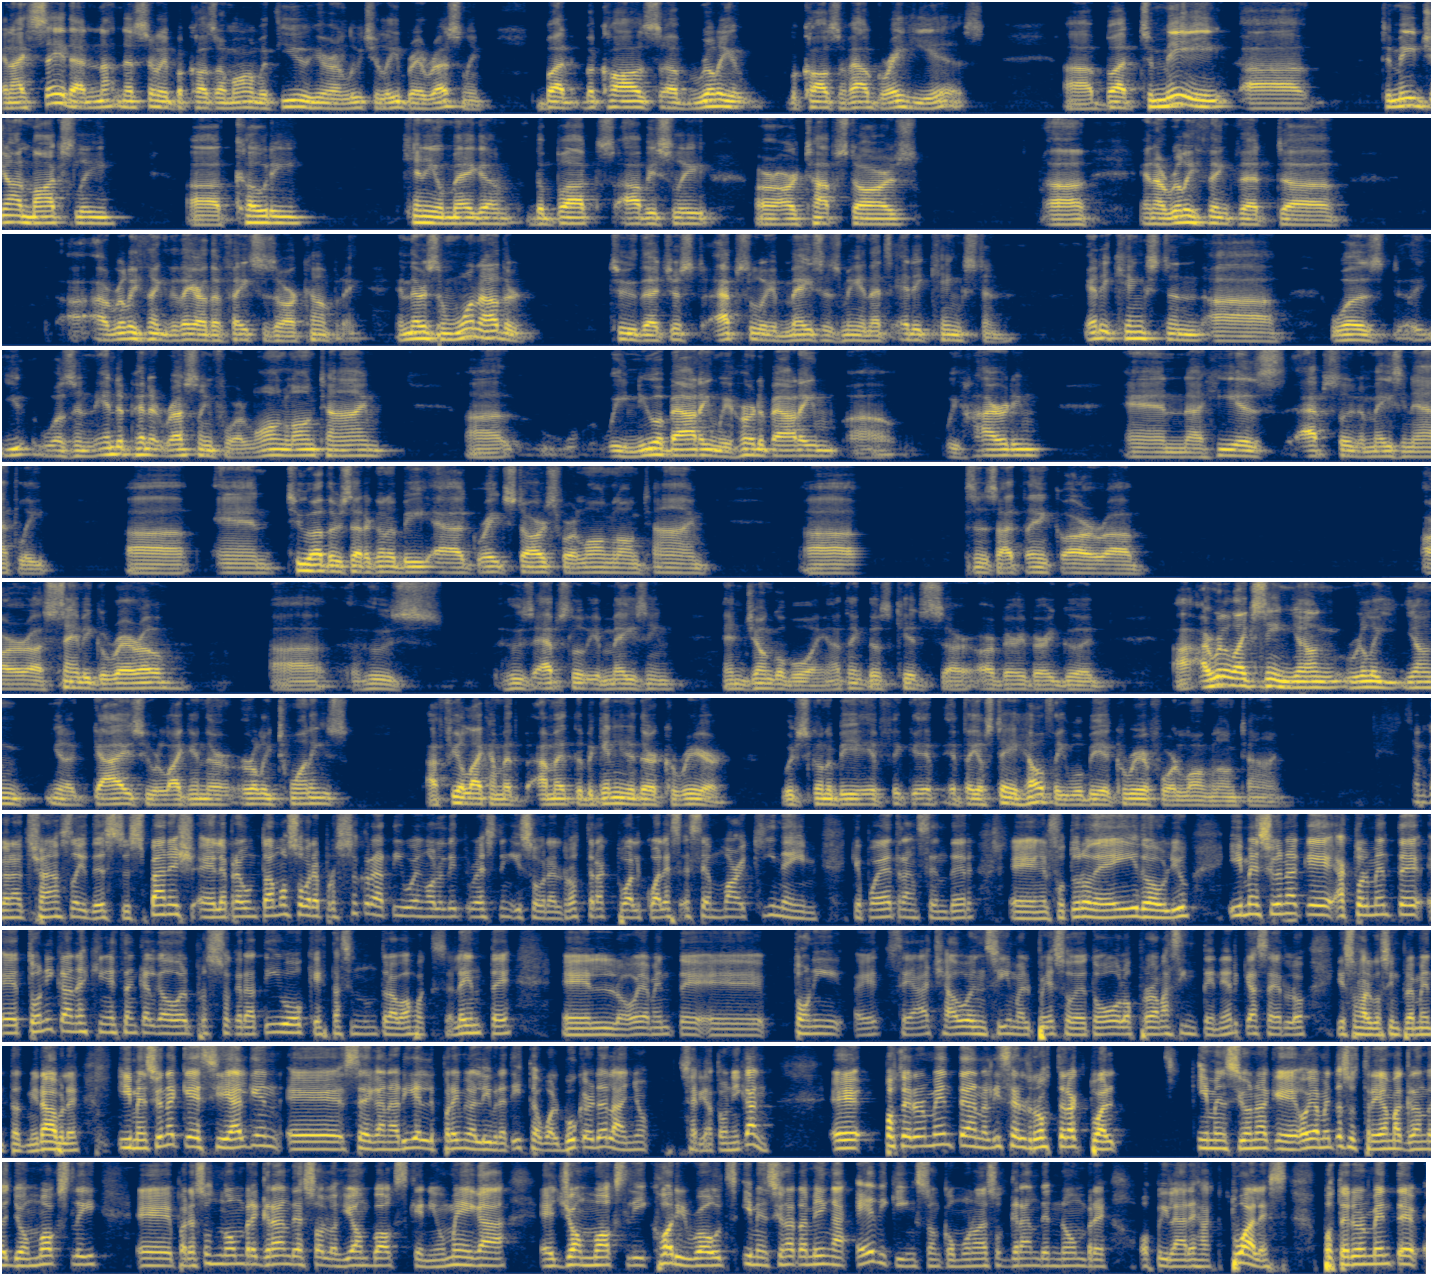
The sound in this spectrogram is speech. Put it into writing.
And I say that not necessarily because I'm on with you here on Lucha Libre Wrestling, but because of really because of how great he is. Uh, but to me, uh, to me, Jon Moxley, uh, Cody, Kenny Omega, the Bucks, obviously, are our top stars. Uh, and I really think that uh, I really think that they are the faces of our company. And there's one other too that just absolutely amazes me, and that's Eddie Kingston. Eddie Kingston uh, was was in independent wrestling for a long, long time. Uh, we knew about him, we heard about him, uh, we hired him, and uh, he is absolutely an amazing athlete. Uh, and two others that are going to be uh, great stars for a long, long time. Since I think are are uh, Sammy Guevara, uh, who's who's absolutely amazing, and Jungle Boy. I think those kids are, are very very good. I really like seeing young, really young, you know, guys who are like in their early twenties. I feel like I'm at I'm at the beginning of their career, which is going to be if if, if they'll stay healthy, will be a career for a long long time. So I'm to translate this to Spanish. Eh, le preguntamos sobre el proceso creativo en All Elite Wrestling y sobre el roster actual, cuál es ese marquee name que puede trascender eh, en el futuro de AEW. Y menciona que actualmente eh, Tony Khan es quien está encargado del proceso creativo, que está haciendo un trabajo excelente. Él, obviamente, Tony se ha echado encima el peso de todos los programas sin tener que hacerlo, y eso es algo simplemente admirable. Y menciona que si alguien se ganaría el premio al libretista o al Booker del año, sería Tony Khan. Eh, posteriormente analiza el roster actual y menciona que obviamente su estrella más grande es John Moxley, eh, pero esos nombres grandes son los Young Bucks, Kenny Omega, eh, John Moxley, Cody Rhodes y menciona también a Eddie Kingston como uno de esos grandes nombres o pilares actuales. Posteriormente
